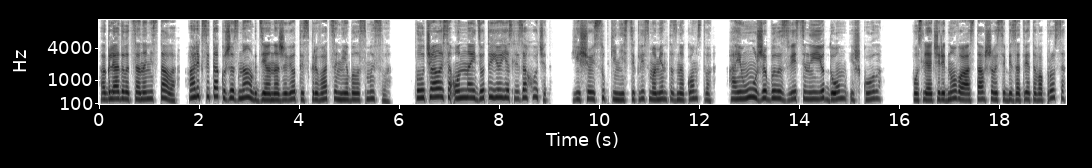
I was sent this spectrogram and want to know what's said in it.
Оглядываться она не стала. Алекс и так уже знал, где она живет, и скрываться не было смысла. Получалось, он найдет ее, если захочет. Еще и сутки не истекли с момента знакомства, а ему уже был известен ее дом и школа. После очередного оставшегося без ответа вопроса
